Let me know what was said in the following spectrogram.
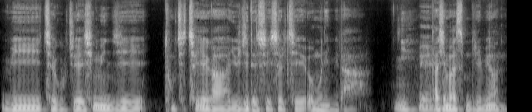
미 제국주의 식민지 통치 체계가 유지될 수 있을지 의문입니다. 예. 예. 다시 말씀드리면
